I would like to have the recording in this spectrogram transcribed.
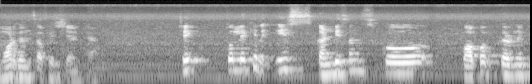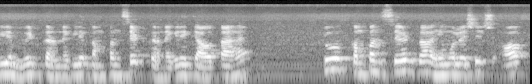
मोर देन सफिशियंट है। ठीक? तो लेकिन इस कंडीशंस को पॉपअप करने के लिए मीट करने के लिए कंपनसेट करने के लिए क्या होता है? To compensate the haemolysis of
